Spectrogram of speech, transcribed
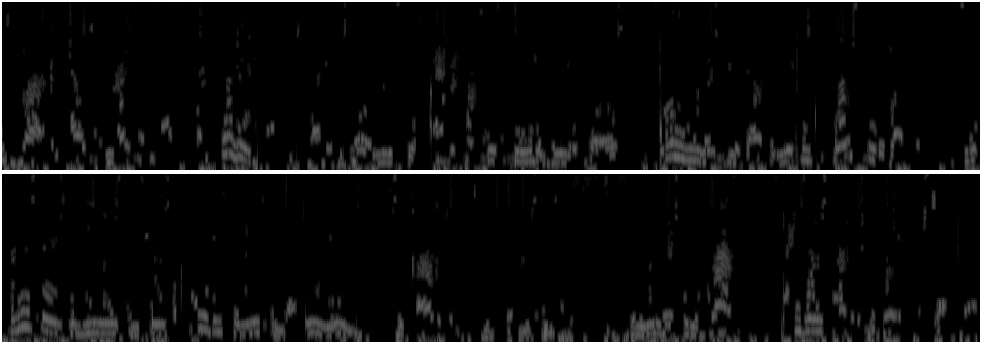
Biden's back and out of America. And further excited until it leads to agriculture's food and food sales, only relates to the fact that making close to the record. So the producers can use and choose the kind of information that we need to garbage these things. So the University of Guelph, Rangers have a great perspective.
